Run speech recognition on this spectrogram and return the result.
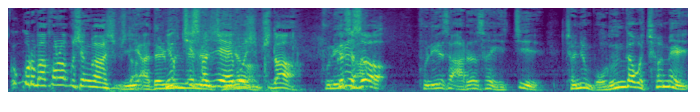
거꾸로 바꿔놓고 이 생각하십시오. 아들 문제는 역지사지 전혀 해보십시다. 군에서, 그래서 군에서 알아서 했지 전혀 모른다고 처음에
